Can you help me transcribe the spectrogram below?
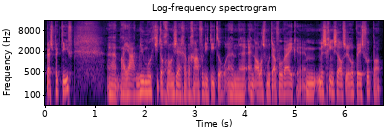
perspectief. Uh, maar ja, nu moet je toch gewoon zeggen: we gaan voor die titel. En, uh, en alles moet daarvoor wijken. En misschien zelfs Europees voetbal.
